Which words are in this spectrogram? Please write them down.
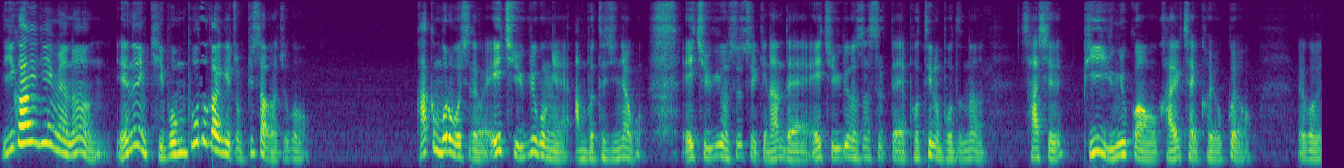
이 가격이면은 얘는 기본 보드 가격이 좀 비싸가지고 가끔 물어보시더라고요. H610에 안 버텨지냐고. H610 쓸 수 있긴 한데 H610 썼을 때 버티는 보드는 사실 B660하고 가격 차이 거의 없고요. 그리고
